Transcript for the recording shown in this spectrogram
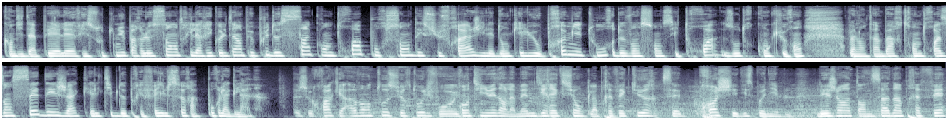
candidat PLR et soutenu par le centre, il a récolté un peu plus de 53% des suffrages. Il est donc élu au premier tour devançant ses trois autres concurrents. Valentin Barr, 33 ans, sait déjà quel type de préfet il sera pour la Glane. Je crois qu'avant tout, surtout, il faut continuer dans la même direction que la préfecture, c'est proche et disponible. Les gens attendent ça d'un préfet,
